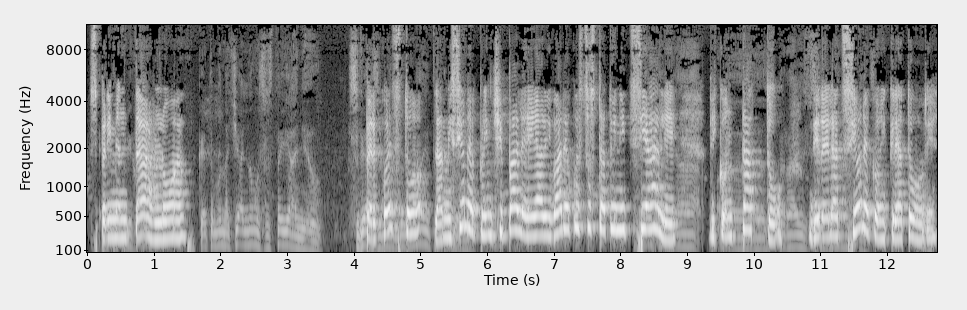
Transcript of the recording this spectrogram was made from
sperimentarlo. A... Per questo la missione principale è arrivare a questo stato iniziale di contatto, di relazione con il creatore.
